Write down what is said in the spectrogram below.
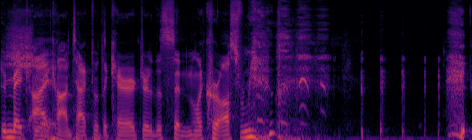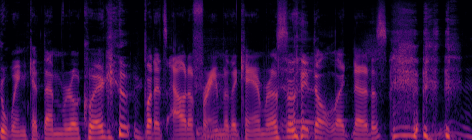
You make Shit. eye contact with the character that's sitting across from you. you wink at them real quick, but it's out of frame of the camera, so they don't like notice. uh,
